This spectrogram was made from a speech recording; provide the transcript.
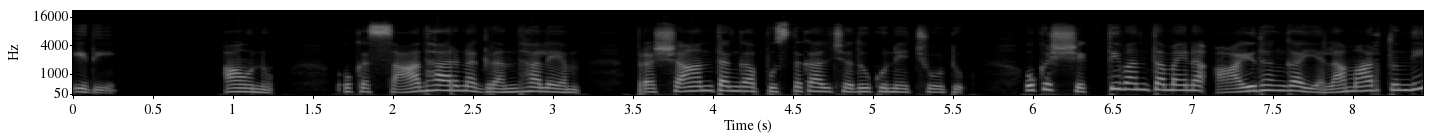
ఇది. అవును ఒక సాధారణ గ్రంథాలయం ప్రశాంతంగా పుస్తకాలు చదువుకునే చోటు ఒక శక్తివంతమైన ఆయుధంగా ఎలా మారుతుంది?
